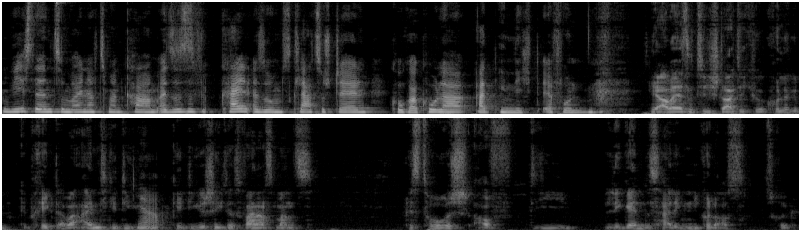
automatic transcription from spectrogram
wie es denn zum Weihnachtsmann kam? Also es ist kein, also um es klarzustellen, Coca-Cola hat ihn nicht erfunden. ja, aber er ist natürlich stark durch Coca-Cola ge- geprägt, aber eigentlich geht die, Ja. geht die Geschichte des Weihnachtsmanns historisch auf die Legende des heiligen Nikolaus zurück.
